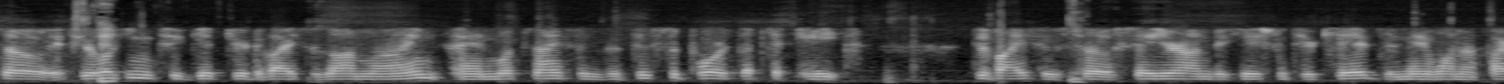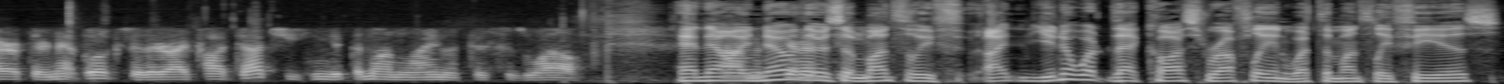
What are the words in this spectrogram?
So if you're looking to get your devices online, and what's nice is that this supports up to eight devices. So say you're on vacation with your kids and they want to fire up their netbooks or their iPod Touch, you can get them online with this as well. And now Um, I know there's a monthly. F- I, you know what that costs roughly, and what the monthly fee is?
